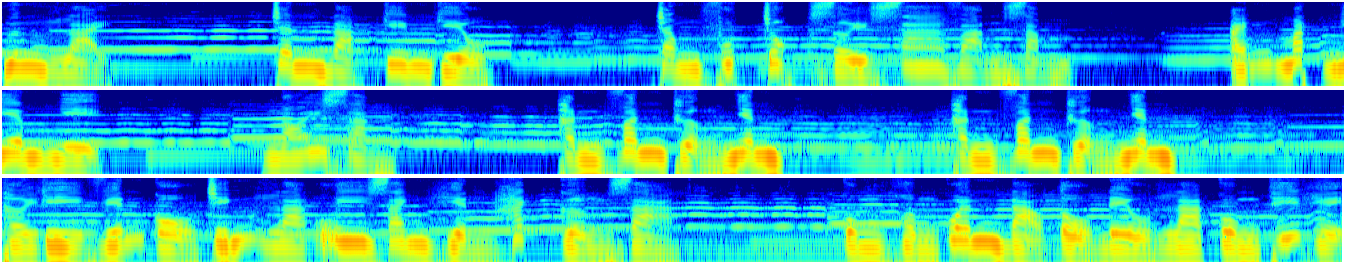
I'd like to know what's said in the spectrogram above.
ngưng lại. Chân đạp kim kiều. Trong phút chốc rời xa vạn dặm. Ánh mắt nghiêm nghị. Nói rằng, Thần vân thượng nhân, Thần vân thượng nhân Thời kỳ viễn cổ chính là uy danh hiển hách cường giả. Cùng hồng quân đạo tổ đều là cùng thế hệ.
